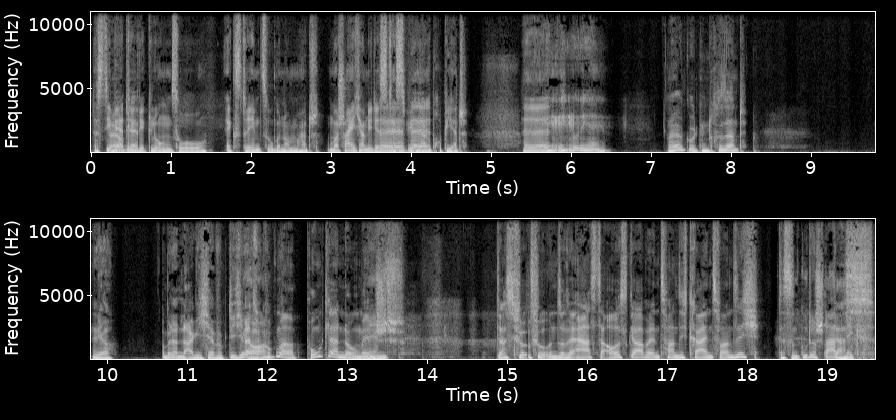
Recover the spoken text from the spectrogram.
dass die Ja, okay. Wertentwicklung so extrem zugenommen hat. Und wahrscheinlich haben die das Äh, deswegen äh. dann probiert. Ja, gut, interessant. Ja. Aber dann lag ich ja wirklich, Ja. also guck mal, Punktlandung, Mensch. Das für, für unsere erste Ausgabe in 2023. Das ist ein guter Start, Nick. Das,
